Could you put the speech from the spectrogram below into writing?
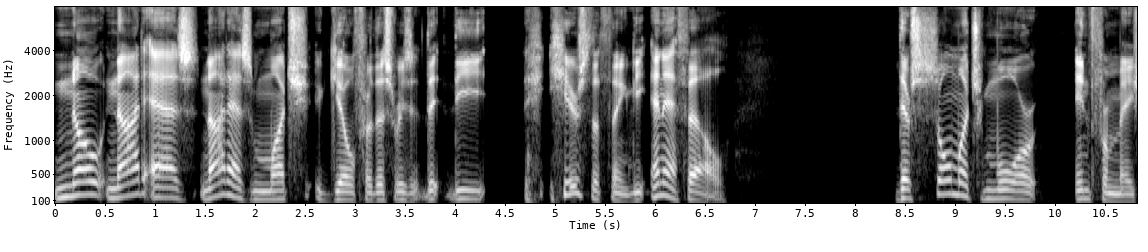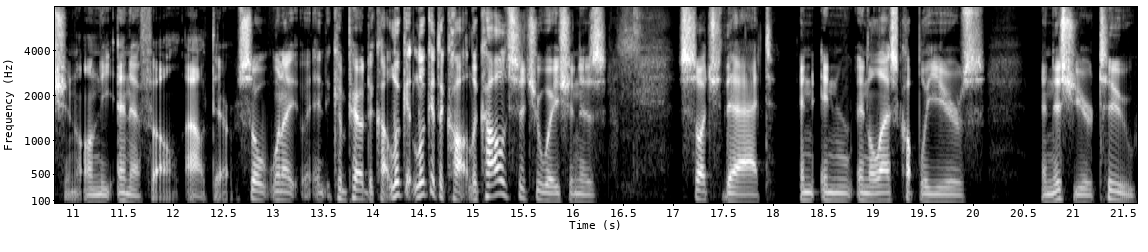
No, not as not as much, Gil, for this reason. The the here's the thing: the NFL. There's so much more information on the NFL out there. So when I compared to look at look at the college. The college situation is such that in in in the last couple of years, and this year too,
